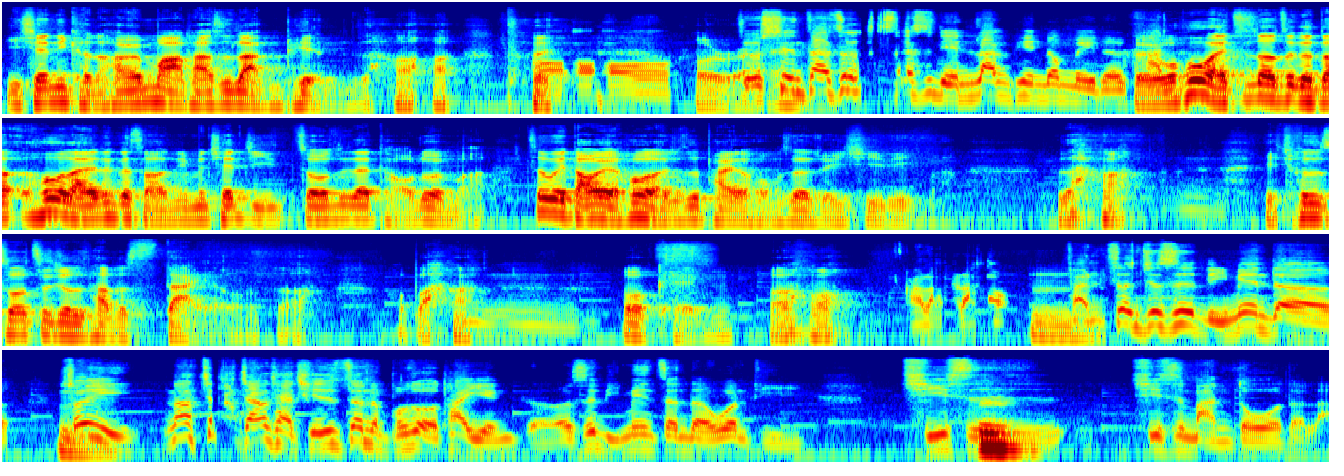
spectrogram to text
以前你可能还会骂他是烂片，你知道吗？对，哦，就现在这个实在是连烂片都没得看。对，我后来知道这个导，后来那个时候你们前几周是在讨论嘛，这位导演后来就是拍了《红色追击令》嘛，知道吗？嗯，也就是说这就是他的 style，是吧？好吧，嗯，OK，哦。好了，然后，反正就是里面的，嗯、所以那这样讲起来，其实真的不是我太严格，而是里面真的问题，其实、嗯、其实蛮多的啦。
